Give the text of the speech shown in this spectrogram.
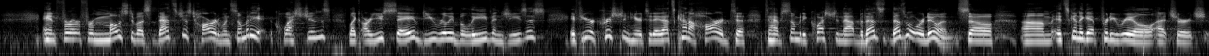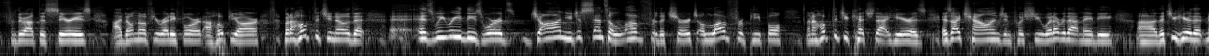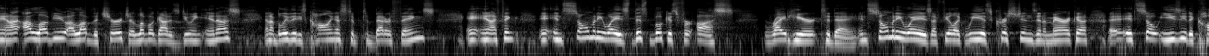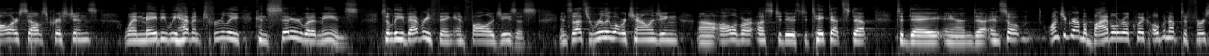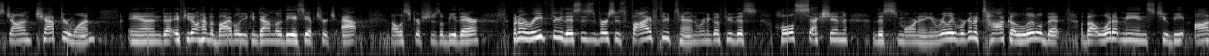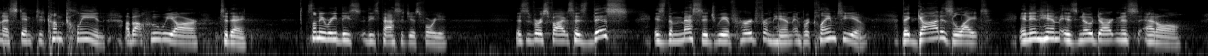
And for, for most of us, that's just hard. When somebody questions, like, are you saved? Do you really believe in Jesus? If you're a Christian here today, that's kind of hard to, to have somebody question that, but that's, that's what we're doing. So um, it's going to get pretty real at church for, throughout this series. I don't know if you're ready for it. I hope you are. But I hope that you know that eh, as we read these words, John, you just sense a love for the church, a love for people. And I hope that you catch that here as, as I challenge and push you, whatever that may be, uh, that you hear that, man, I, I, love you. I love the church. I love what God is doing in us. And I believe that He's calling us to, to better things. And, and I think in, in so many ways, this book is for us right here today. In so many ways, I feel like we as Christians in America, it's so easy to call ourselves Christians when maybe we haven't truly considered what it means to leave everything and follow Jesus. And so that's really what we're challenging uh, all of our, us to do is to take that step today. And, uh, and so why don't you grab a Bible real quick, open up to 1 John chapter 1. And uh, if you don't have a Bible, you can download the ACF Church app. All the scriptures will be there. But I'm going to read through this. This is verses 5 through 10. We're going to go through this whole section this morning. And really, we're going to talk a little bit about what it means to be honest and to come clean about who we are today. So let me read these, these passages for you. This is verse 5. It says, This is the message we have heard from him and proclaimed to you that God is light, and in him is no darkness at all.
